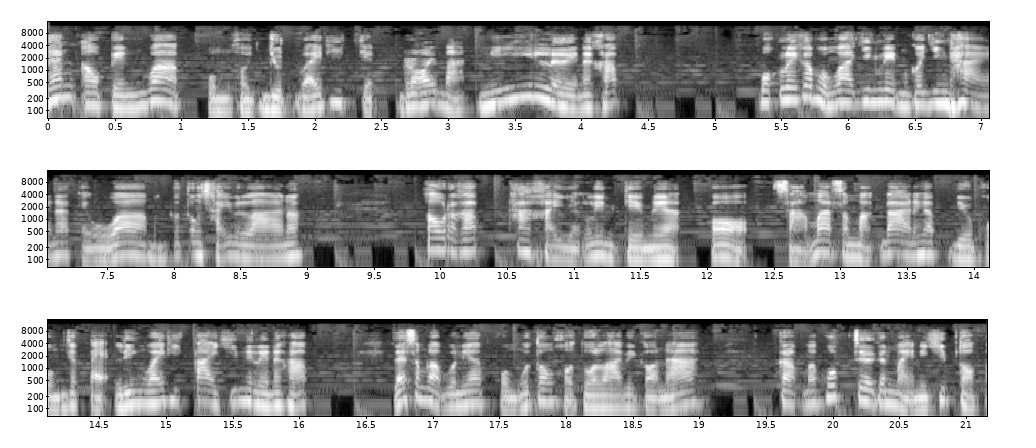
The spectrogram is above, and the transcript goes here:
งั้นเอาเป็นว่าผมขอหยุดไว้ที่ 700 บาทนี้เลยนะครับ บอกเลยครับผมว่ายิ่งเล่นมันก็ยิ่งได้นะ แต่ว่ามันก็ต้องใช้เวลาเนาะเอาละครับ ถ้าใครอยากเล่นเกมเนี้ยก็สามารถสมัครได้นะครับ เดี๋ยวผมจะแปะลิงก์ไว้ที่ใต้คลิปนี้เลยนะครับ และสำหรับวันนี้ผมก็ต้องขอตัวลาไปก่อนนะ กลับมาพบเจอกันใหม่ในคลิปต่อไป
